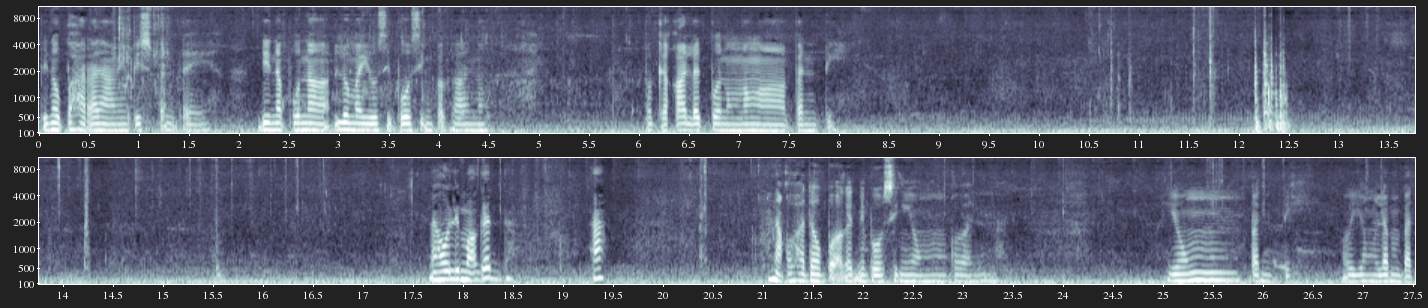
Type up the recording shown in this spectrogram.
pinupahara namin fish pond ay hindi na po na lumayo si Posing pagkano. Pagkakalat po ng mga panty. Nahuli mo agad? Ha? Nakuha daw po agad ni Bossing yung kuwan. Yung panty. O yung lambat.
